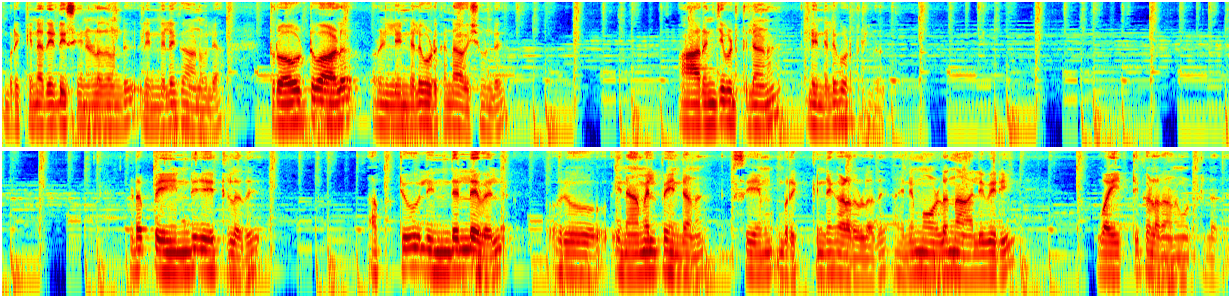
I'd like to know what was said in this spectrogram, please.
ബ്രിക്കിന്റെ അതേ ഡിസൈൻ ഉള്ളതുകൊണ്ട് ലിൻഡൽ കാണില്ല ത്രൂ ഔട്ട് വാൾ ലിൻഡൽ കൊടുക്കേണ്ട ആവശ്യമുണ്ട്. ആറിഞ്ച് വിടത്തിലാണ് ലിൻഡൽ കൊടുത്തിട്ടുള്ളത്. ഇവിടെ പെയിന്റ് ചെയ്തിട്ടുള്ളത് അപ് ടു ലിൻഡൽ ലെവൽ ഒരു ഇനാമൽ പെയിന്റാണ് സെയിം ബ്രിക്കിന്റെ കളറുള്ളത് അതിന്റെ മുകളിൽ നാല് വരി വൈറ്റ് കളറാണ് കൊടുത്തിട്ടുള്ളത്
